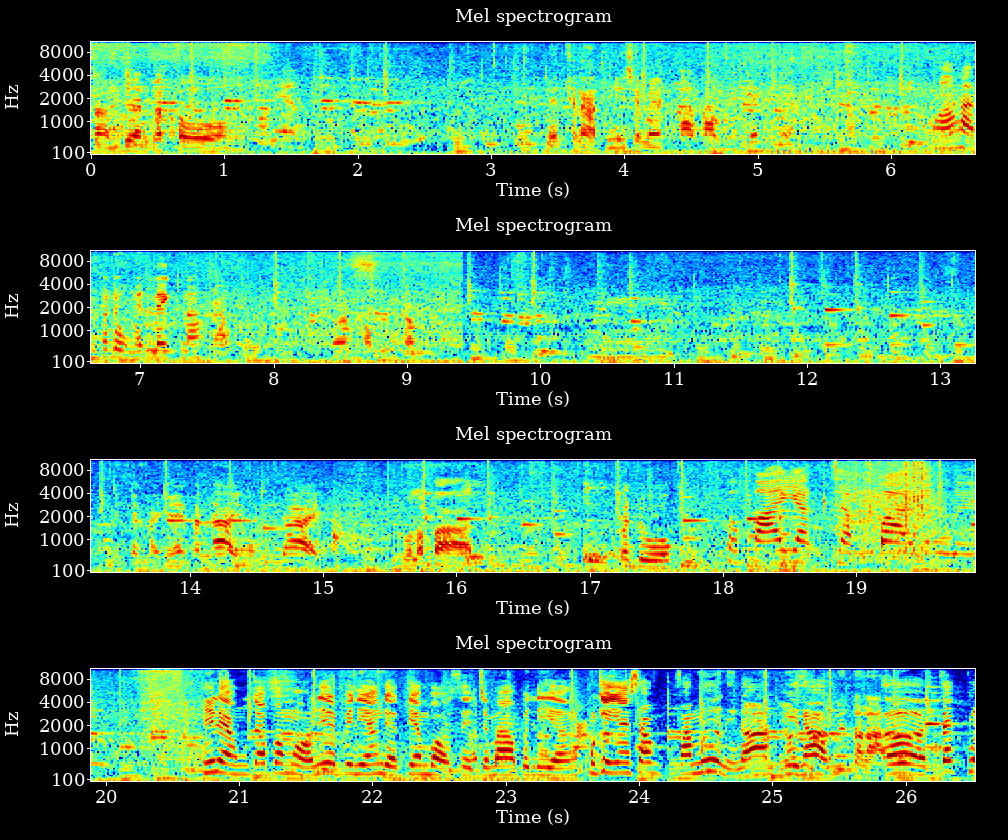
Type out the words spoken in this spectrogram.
สามเดือนก็โตเนี่ยเม็ดขนาดนี้ใช่ไหมครับครับเล็กๆเนี่ย อ๋ออาหารปลาดุกเม็ดเล็กเนาะครับอะขอบคุณครับอืมจะขยายพันธุ์ได้ของลูกได้ ตัวละบาทปลาดุกป๊าป๊าอยากจับปลาจังเลยนี่แหละของเจ้าปลาหมอนี่ไปเลี้ยงเดี๋ยวเตรียมบ่อเสร็จจะมาเอาไปเลี้ยงมันก็ยังซ้ำฟาร์มเมอร์นี่เนาะพี่เนาะเออจักโล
